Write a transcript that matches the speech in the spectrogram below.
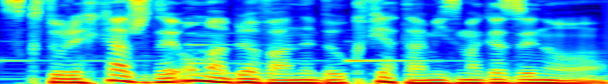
z których każdy umeblowany był kwiatami z magazynu.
